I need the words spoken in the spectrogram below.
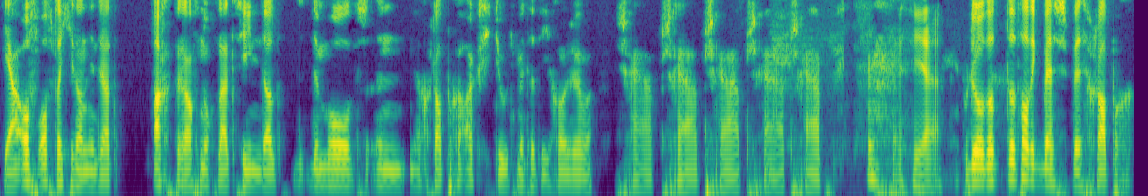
Ja, of, of dat je dan inderdaad achteraf nog laat zien dat de mol een, een grappige actie doet met dat hij gewoon zo schaap, schaap, schaap, schaap, schaap. ja. Ik bedoel, dat, dat had ik best, best grappig.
